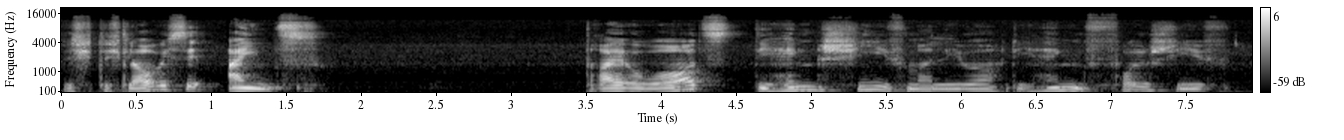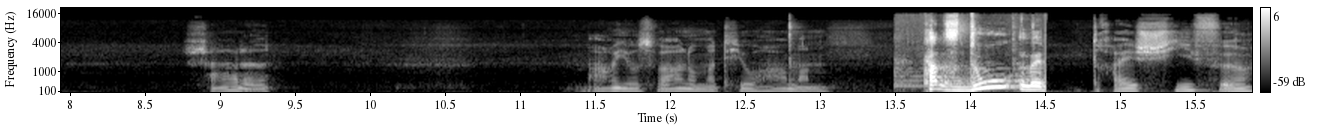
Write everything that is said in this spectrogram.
Ich, ich glaube, ich sehe eins. Drei Awards, die hängen schief, mein Lieber. Die hängen voll schief. Schade. Marius Wahl und Matteo Hamann. Kannst du mit drei schiefe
